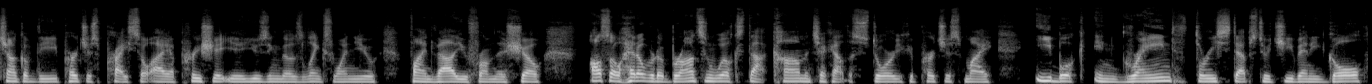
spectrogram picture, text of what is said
chunk of the purchase price. So I appreciate you using those links when you find value from this show. Also, head over to bronsonwilks.com and check out the store. You could purchase my ebook, Ingrained Three Steps to Achieve Any Goal.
